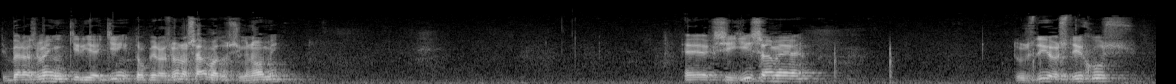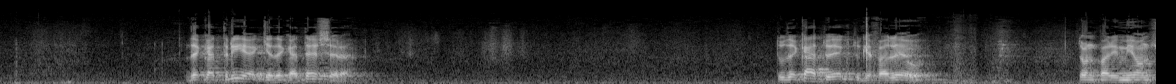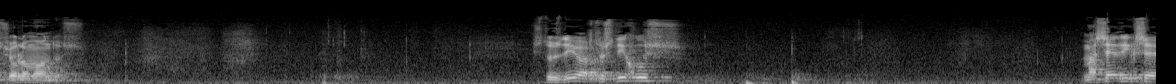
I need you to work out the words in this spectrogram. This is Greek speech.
την περασμένη Κυριακή, τον περασμένο Σάββατο, συγγνώμη, εξηγήσαμε τους δύο στίχους 13 και 14 του 16ου κεφαλαίου των παροιμιών του Σολομώντος. Στους δύο αυτούς στίχους μας έδειξε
